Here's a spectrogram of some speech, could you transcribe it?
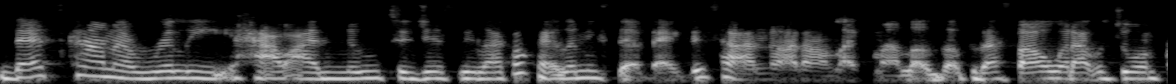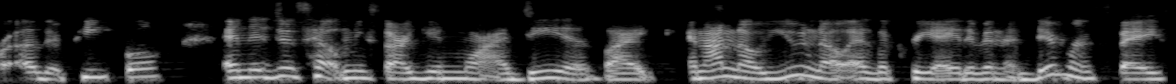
that's kind of really how I knew to just be like, okay, let me step back. This is how I know I don't like my logo because I saw what I was doing for other people. And it just helped me start getting more ideas. Like, and I know you know, as a creative in a different space,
